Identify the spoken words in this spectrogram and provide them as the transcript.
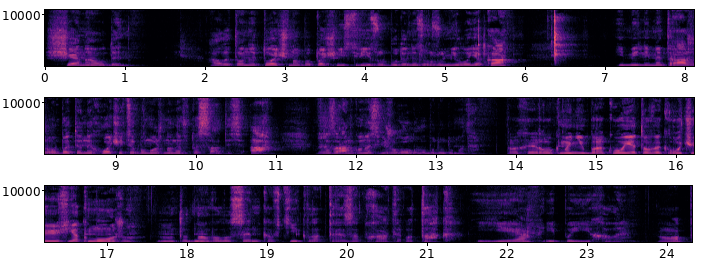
ще на один. Але то не точно, бо точність різу буде незрозуміло яка. І міліметраж робити не хочеться, бо можна не вписатися. А, вже зранку на свіжу голову буду думати. Трохи рук мені бракує, то викручуюсь як можу. От одна волосинка втікла, треба запхати. Отак. Є, і поїхали. Оп.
